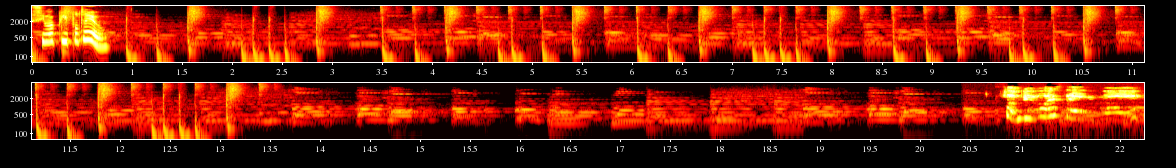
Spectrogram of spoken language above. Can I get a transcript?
see what people do. Some people are saying me.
